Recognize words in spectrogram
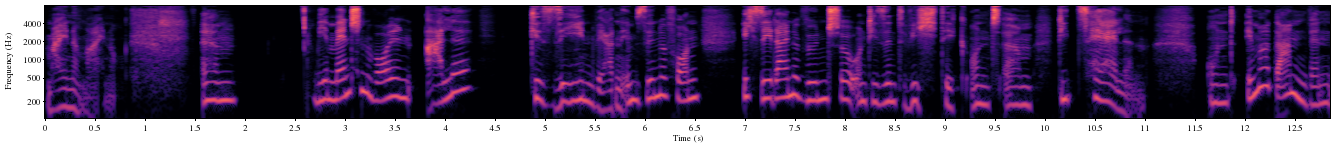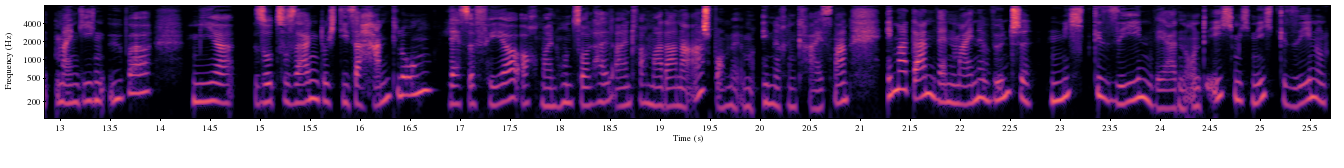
meine Meinung. Ähm, wir Menschen wollen alle gesehen werden im Sinne von, ich sehe deine Wünsche und die sind wichtig und ähm, die zählen. Und immer dann, wenn mein Gegenüber mir sozusagen durch diese Handlung, laissez-faire, auch mein Hund soll halt einfach mal da eine Arschbombe im inneren Kreis machen, immer dann, wenn meine Wünsche nicht gesehen werden und ich mich nicht gesehen und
